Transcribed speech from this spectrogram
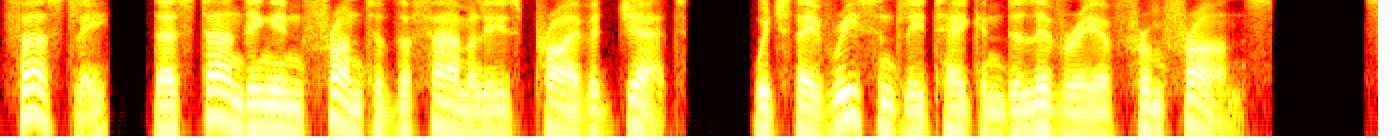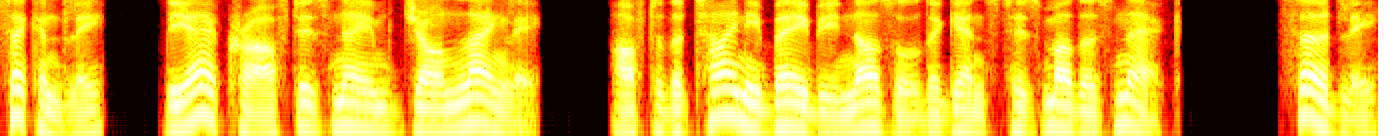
Firstly, they're standing in front of the family's private jet, which they've recently taken delivery of from France. Secondly, the aircraft is named John Langley, after the tiny baby nuzzled against his mother's neck. Thirdly,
